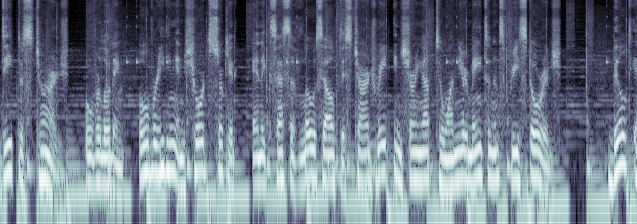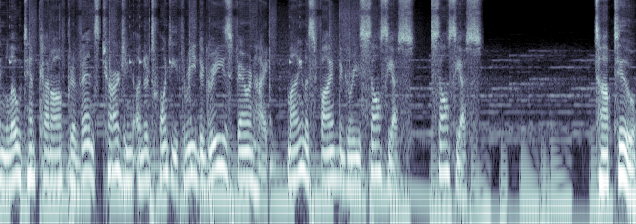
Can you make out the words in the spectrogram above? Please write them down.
deep discharge, overloading, overheating and short-circuit, and excessive low self-discharge rate ensuring up to one-year maintenance-free storage. Built-in low-temp cutoff prevents charging under 23 degrees Fahrenheit, minus 5 degrees Celsius, Celsius. Top 2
